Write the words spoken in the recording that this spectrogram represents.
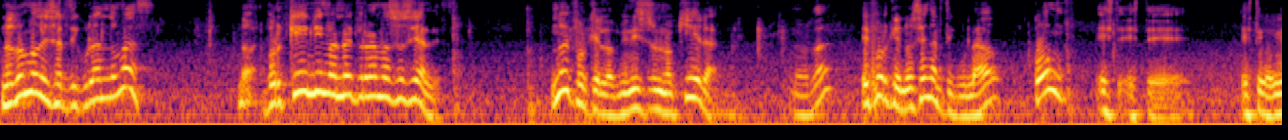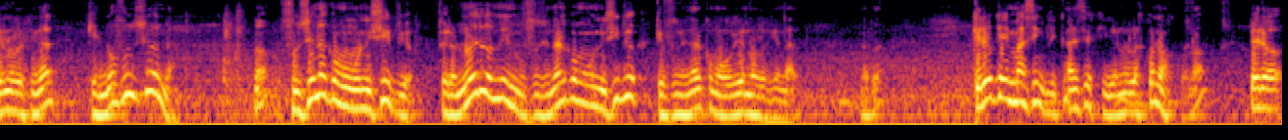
nos vamos desarticulando más. ¿Por qué en Lima no hay programas sociales? No es porque los ministros no quieran, verdad? Es porque no se han articulado con este, este, este gobierno regional que no funciona. ¿no? Funciona como municipio, pero no es lo mismo funcionar como municipio que funcionar como gobierno regional. ¿verdad? Creo que hay más implicancias que yo no las conozco, ¿no? Pero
